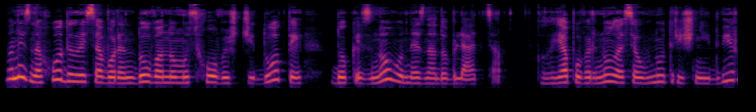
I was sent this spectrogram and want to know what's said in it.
вони знаходилися в орендованому сховищі доти, доки знову не знадобляться. Коли я повернулася у внутрішній двір,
